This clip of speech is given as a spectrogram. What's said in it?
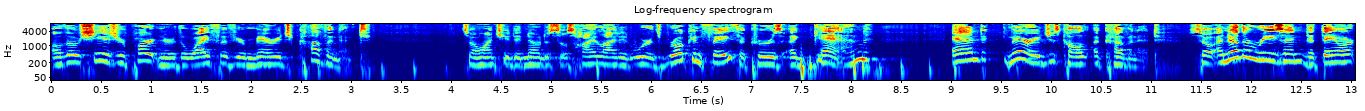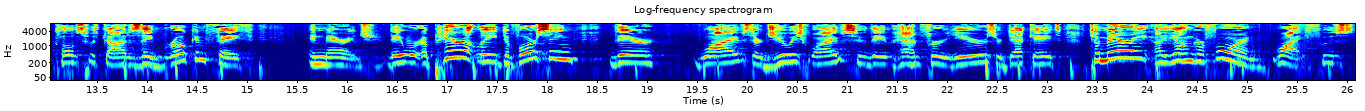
although she is your partner, the wife of your marriage covenant. So I want you to notice those highlighted words. Broken faith occurs again, and marriage is called a covenant. So another reason that they aren't close with God is they've broken faith in marriage. They were apparently divorcing their wives, their Jewish wives who they've had for years or decades, to marry a younger foreign wife who's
